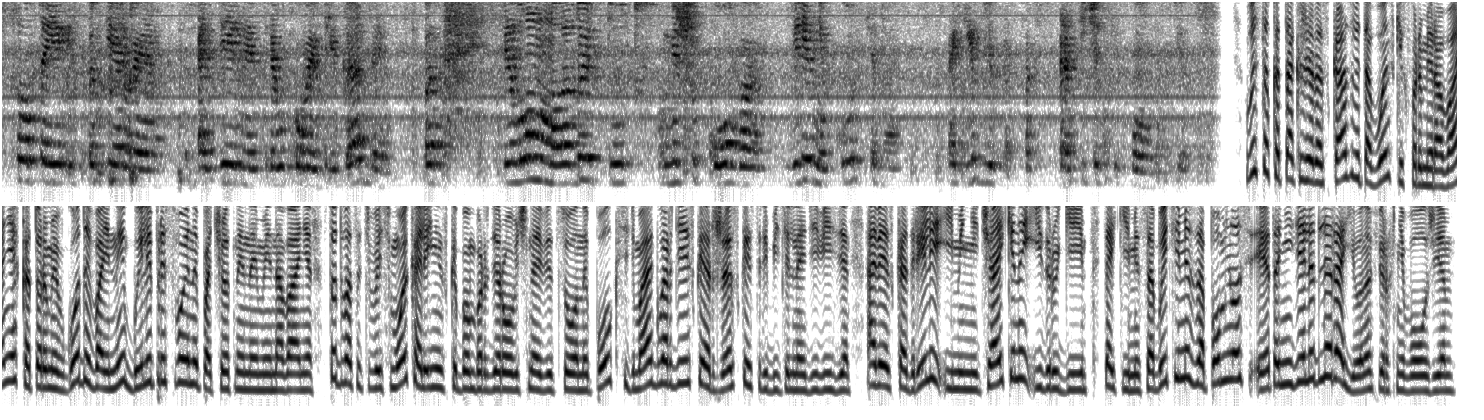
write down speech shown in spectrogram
Сотая и 101-я отдельные стрелковые бригады под селом Молодой Тут, Мишукова, деревне Куркина погибли практически полностью. Выставка также рассказывает о воинских формированиях, которыми в годы войны были присвоены почетные наименования. 128-й Калининский бомбардировочный авиационный полк, 7-я гвардейская Ржевская истребительная дивизия, авиаэскадрилья имени Чайкиной и другие. Такими событиями запомнилась эта неделя для районов Верхневолжья.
